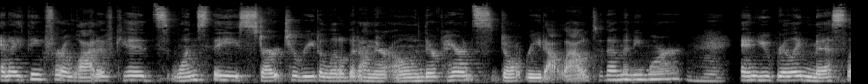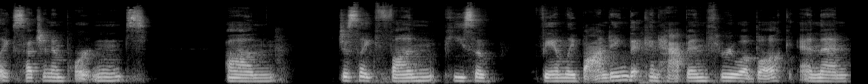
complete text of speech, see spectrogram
and I think for a lot of kids, once they start to read a little bit on their own, their parents don't read out loud to them anymore. Mm-hmm. And you really miss like such an important, um, just like fun piece of family bonding that can happen through a book. And then,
